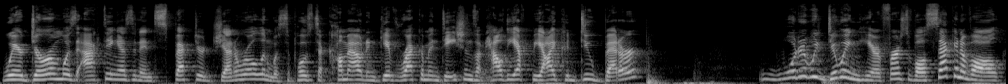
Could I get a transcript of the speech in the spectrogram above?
where Durham was acting as an inspector general and was supposed to come out and give recommendations on how the FBI could do better? What are we doing here, first of all? Second of all,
